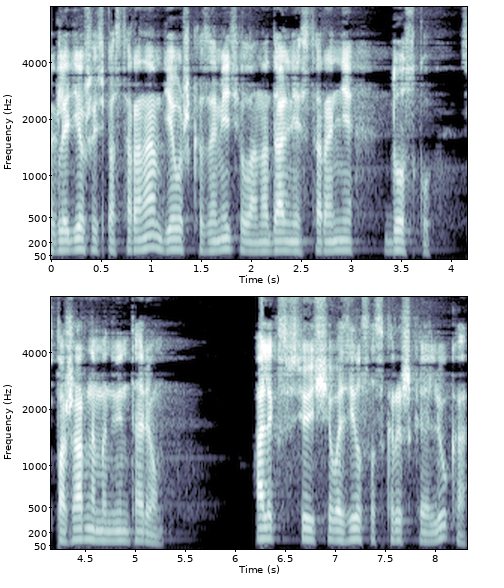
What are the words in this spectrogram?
Оглядевшись по сторонам, девушка заметила на дальней стороне доску с пожарным инвентарем. Алекс все еще возился с крышкой люка,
